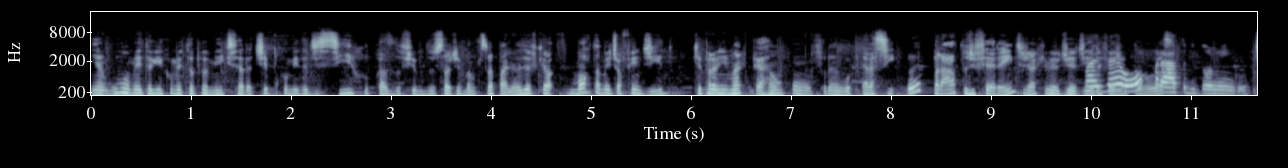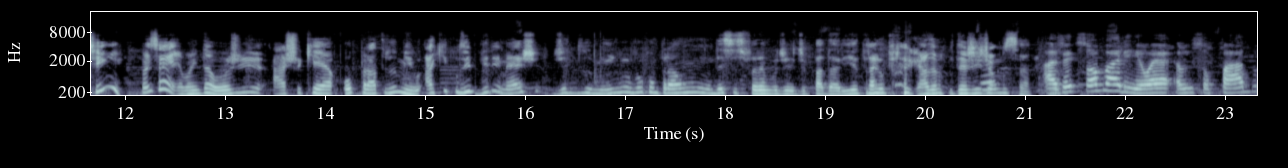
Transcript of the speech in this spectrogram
Em algum momento alguém comentou pra mim que isso era tipo comida de circo por causa do filme dos Saltimbancos Trapalhões. Eu fiquei mortalmente ofendido, que pra mim macarrão com frango era assim, o prato diferente, já que meu dia a dia Mas era é o arroz. prato de domingo. Sim, pois é, eu ainda hoje acho que é o prato do domingo. Aqui, inclusive, vira e mexe, dia do domingo eu vou comprar um desses frangos de, de padaria e trago pra casa pra poder a gente almoçar. A gente só varia, ou é, é o ensopado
